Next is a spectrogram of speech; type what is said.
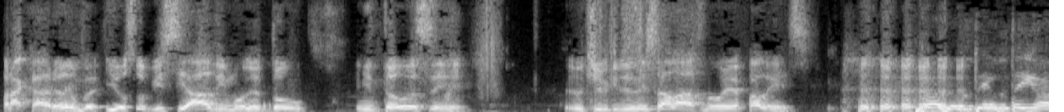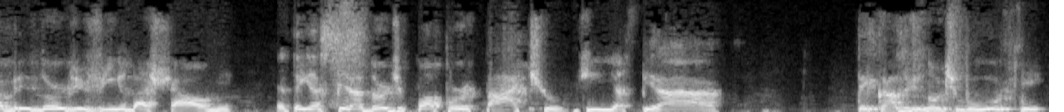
pra caramba e eu sou viciado em moletom. Então, assim, eu tive que desinstalar, senão eu ia falência. Mano, eu tenho, eu tenho abridor de vinho da Xiaomi. Eu tenho aspirador de pó portátil, de aspirar teclado de notebook.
